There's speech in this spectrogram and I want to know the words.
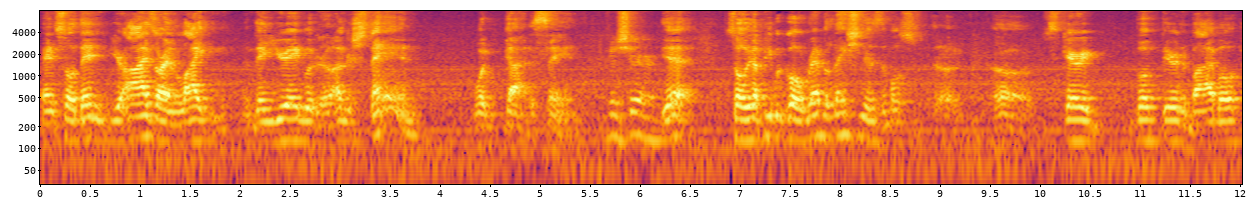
And so then your eyes are enlightened, and then you're able to understand what God is saying. For sure. Yeah. So that people go, Revelation is the most uh, uh, scary book there in the Bible,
